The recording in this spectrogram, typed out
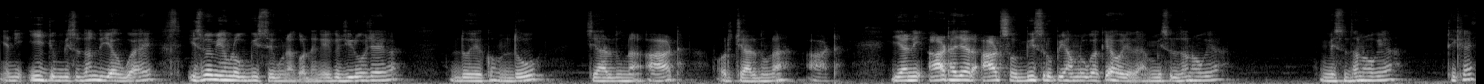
यानी ये जो मिश्रधन दिया हुआ है, इसमें भी हम लोग बीस से गुना कर देंगे। एक ज़ीरो हो जाएगा। दो एक एकम दो, चार दूना आठ और चार दूना आठ। यानी आठ हज़ार आठ सौ बीस रुपया हम लोग का क्या हो जाएगा? मिश्रधन हो गया। मिश्रधन हो गया। ठीक है?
